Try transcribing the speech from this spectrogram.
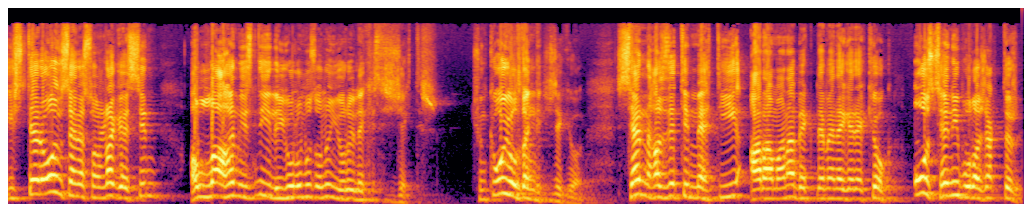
ister 10 sene sonra gelsin, Allah'ın izniyle yolumuz onun yoluyla kesişecektir. Çünkü o yoldan geçecek o. Sen Hazreti Mehdi'yi aramana beklemene gerek yok. O seni bulacaktır.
